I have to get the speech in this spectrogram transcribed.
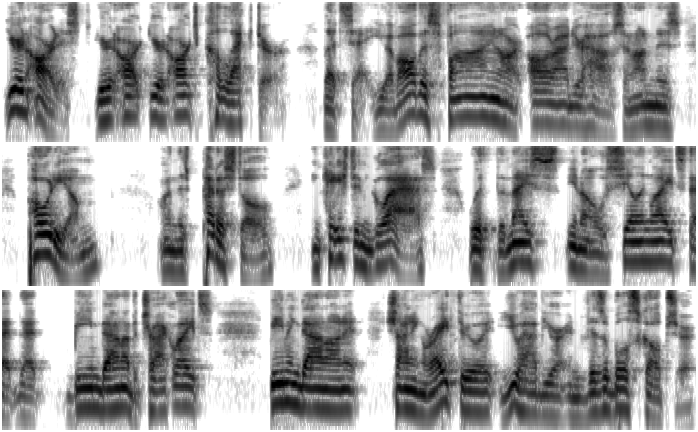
You're an artist. You're an art you're an art collector, let's say. You have all this fine art all around your house and on this podium, on this pedestal, encased in glass with the nice, you know, ceiling lights that that beam down on the track lights, beaming down on it, shining right through it. You have your invisible sculpture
